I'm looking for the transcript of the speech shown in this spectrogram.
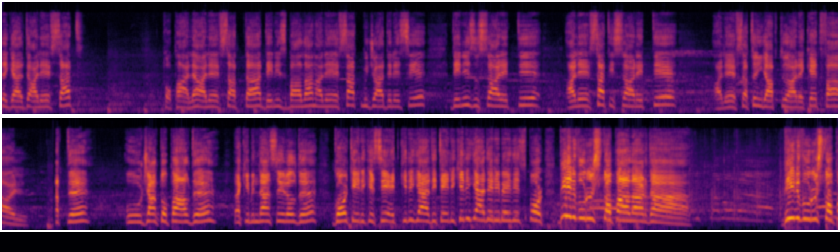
De geldi Ali Efsat. Top hala Ali Efsat'ta. Deniz Bağlan Ali Efsat mücadelesi. Deniz ısrar etti. Ali Efsat ısrar etti. Ali Efsat'ın yaptığı hareket faul. Attı. Uğurcan topu aldı. Rakibinden sıyrıldı. Gol tehlikesi etkili geldi. Tehlikeli geldi Ali Belediyespor. Bir vuruş top ağlarda. Bir vuruş top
